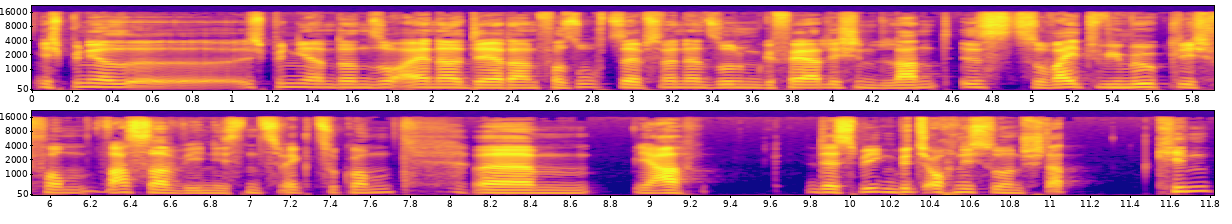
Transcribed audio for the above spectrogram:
ich bin ja, äh, ich bin ja dann so einer, der dann versucht, selbst wenn er in so einem gefährlichen Land ist, so weit wie möglich vom Wasser wenigstens wegzukommen. Ähm, ja, deswegen bin ich auch nicht so ein Stadtkind,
